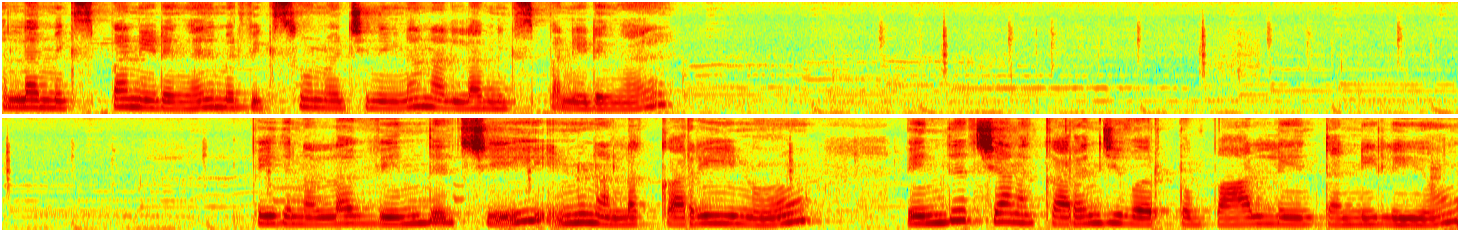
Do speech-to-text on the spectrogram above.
நல்லா மிக்ஸ் பண்ணிவிடுங்க இது மாதிரி விக்ஸ் ஒன்று வச்சுருந்தீங்கன்னா நல்லா மிக்ஸ் பண்ணிவிடுங்க இப்போ இது நல்லா வெந்துச்சு இன்னும் நல்லா கரையணும். வெந்துருச்சு ஆனால் கரைஞ்சி வரட்டும் பால்லையும் தண்ணிலேயும்.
